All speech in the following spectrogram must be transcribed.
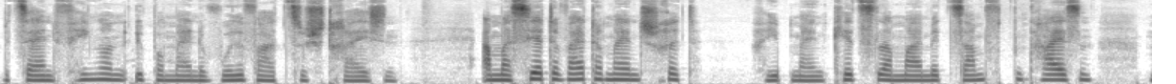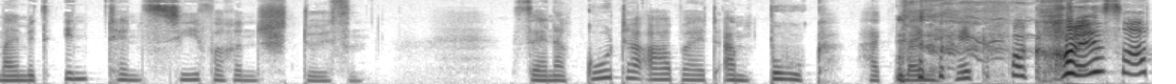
mit seinen Fingern über meine Vulva zu streichen. Er massierte weiter meinen Schritt, rieb meinen Kitzler mal mit sanften Kreisen, mal mit intensiveren Stößen. Seine gute Arbeit am Bug hat mein Heck vergrößert.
